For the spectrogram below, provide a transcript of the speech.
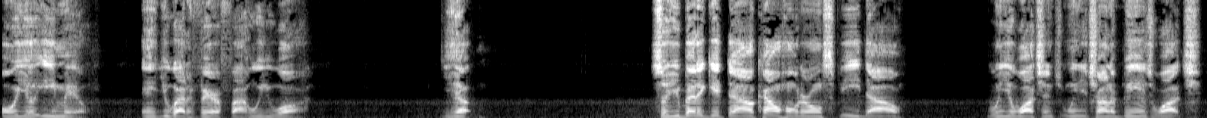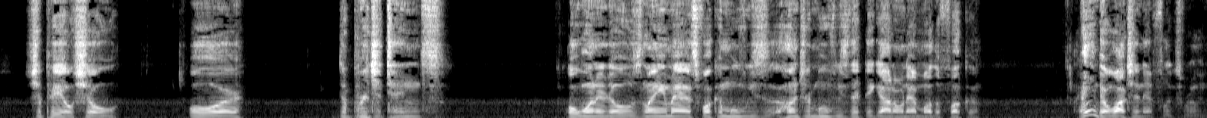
or your email, and you got to verify who you are. Yep. So you better get the account holder on speed dial when you're watching, when you're trying to binge watch Chappelle show or the Bridgertons or one of those lame ass fucking movies, a hundred movies that they got on that motherfucker. I ain't been watching Netflix really.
